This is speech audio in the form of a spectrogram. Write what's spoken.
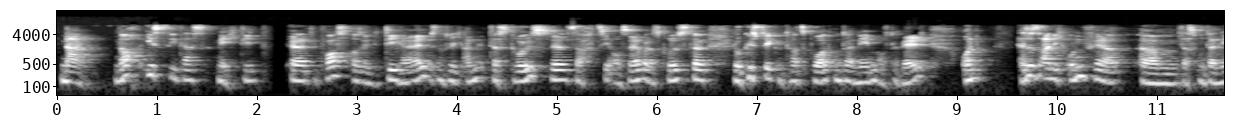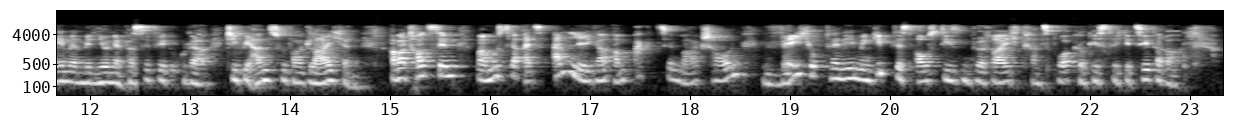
Nein, noch ist sie das nicht. Die die Post, also die DHL, ist natürlich das größte, sagt sie auch selber, das größte Logistik- und Transportunternehmen auf der Welt. Und es ist eigentlich unfair, ähm, das Unternehmen mit Union Pacific oder GP Hunt zu vergleichen. Aber trotzdem, man muss ja als Anleger am Aktienmarkt schauen, welche Unternehmen gibt es aus diesem Bereich Transport, Logistik etc.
